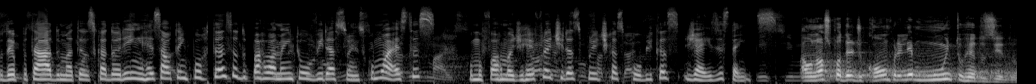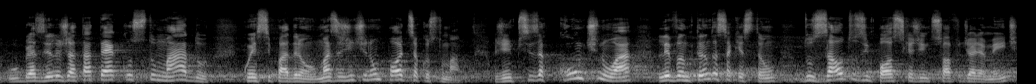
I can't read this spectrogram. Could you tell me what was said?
O deputado Matheus Cadorim ressalta a importância do parlamento ouvir ações como estas, como forma de refletir as políticas públicas já existentes. O nosso poder de compra ele é muito reduzido. O brasileiro já está até acostumado com esse padrão, mas a gente não pode se acostumar. A gente precisa continuar levantando essa questão dos altos impostos que a gente sofre diariamente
